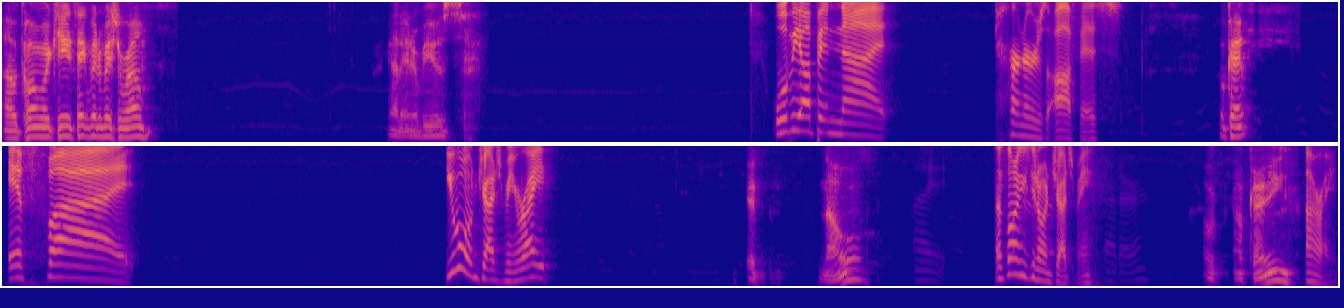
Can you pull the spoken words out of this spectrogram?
Oh, Cornwood, can you take me to Mission Row? Got interviews. We'll be up in uh, Turner's office. Okay. If uh, you won't judge me, right? No. As long as you don't judge me. Okay. All right.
